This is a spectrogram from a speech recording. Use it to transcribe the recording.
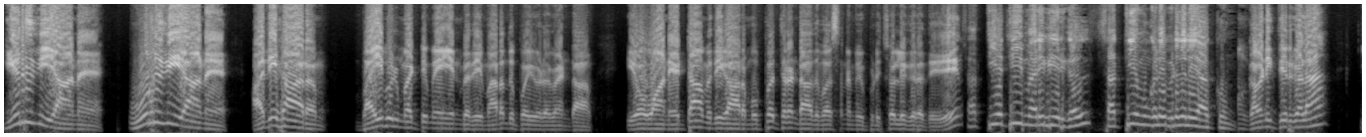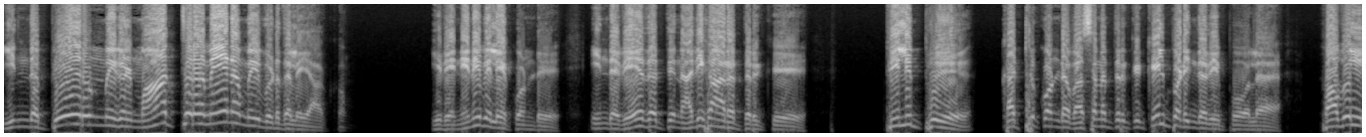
இறுதியான உறுதியான அதிகாரம் பைபிள் மட்டுமே என்பதை மறந்து போய்விட வேண்டாம். யோவான் எட்டாம் அதிகாரம் முப்பத்தி ரெண்டாவது வசனம் இப்படி சொல்லுகிறது. சத்தியத்தையும் அறிவீர்கள் சத்தியம் உங்களை விடுதலையாக்கும். கவனித்தீர்களா? இந்த பேருண்மைகள் மாத்திரமே நம்மை விடுதலையாக்கும். இதை நினைவிலே கொண்டு இந்த வேதத்தின் அதிகாரத்திற்கு பிலிப்பு கற்றுக்கொண்ட வசனத்திற்கு கீழ்ப்படிந்ததைப் போல பவுல்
